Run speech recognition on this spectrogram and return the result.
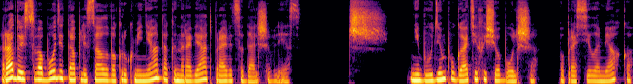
Радуясь свободе, та плясала вокруг меня, так и норовя отправиться дальше в лес. «Тш, не будем пугать их еще больше», — попросила мягко,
